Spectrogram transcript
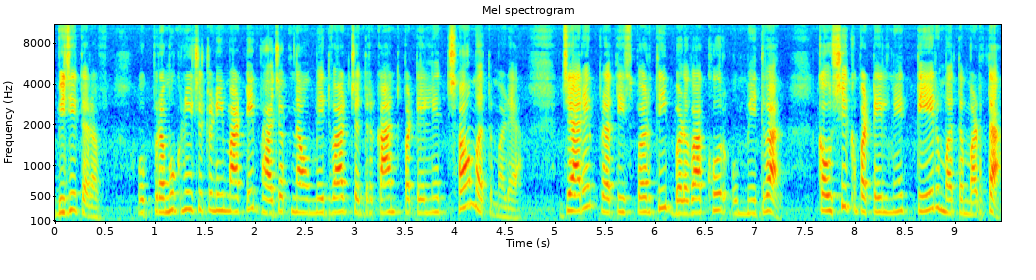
બીજી તરફ, ઉપપ્રમુખની ચૂંટણી માટે ભાજપના ઉમેદવાર ચંદ્રકાંત પટેલને છ મત મળ્યા. જ્યારે પ્રતિસ્પર્ધી બળવાખોર ઉમેદવાર કૌશિક પટેલને તેર મત મળતા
